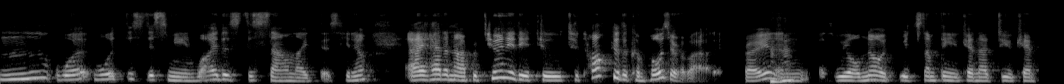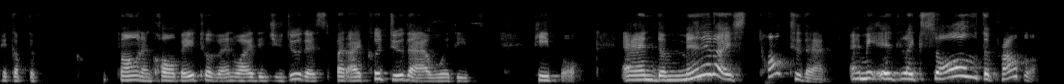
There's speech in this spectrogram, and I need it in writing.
mm, what what does this mean? Why does this sound like this? You know? I had an opportunity to to talk to the composer about it right? Mm-hmm. and as we all know it's something you cannot do. You can't pick up the phone and call beethoven why did you do this? But i could do that with these people. And the minute I talked to them, I mean, it like solved the problem,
